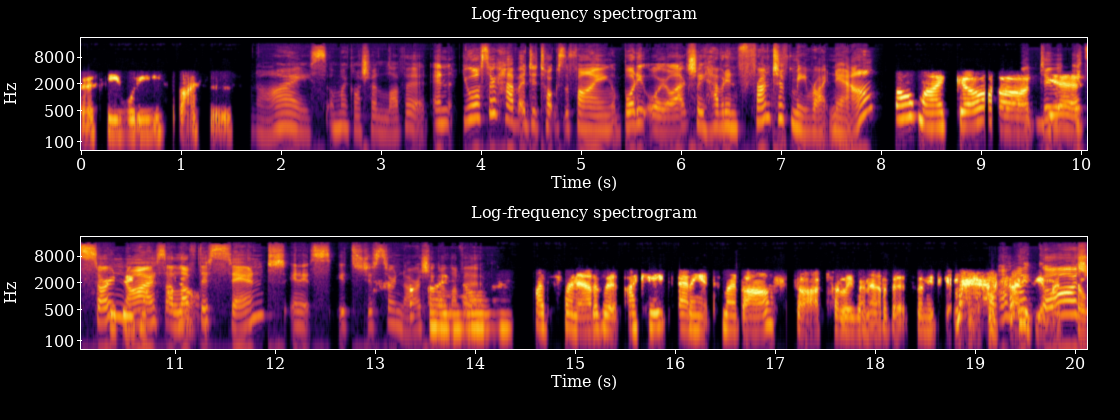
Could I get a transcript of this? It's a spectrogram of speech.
earthy, woody spices. Nice. Oh my gosh, I love it. And you also have a detoxifying body oil. I actually have it in front of me right now. Oh my god! I do. Yes, it's so I nice. I love this scent, and it's it's just so nourishing. I, I love know. it. I just ran out of it. I keep adding it to my bath, so I've totally run out of it. So I need to get my. Oh I my gosh,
